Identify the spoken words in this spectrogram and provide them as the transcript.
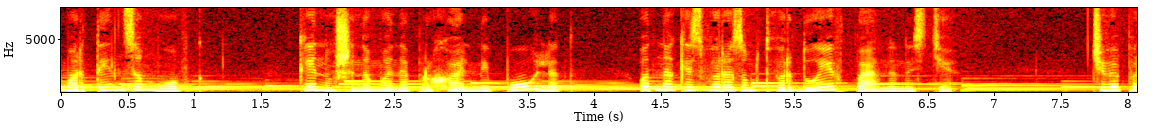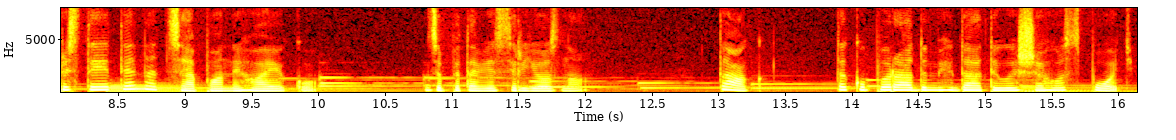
Мартин замовк, кинувши на мене прохальний погляд, однак із виразом твердої впевненості. Чи ви пристаєте на це, пане Гаяку? запитав я серйозно. Так, таку пораду міг дати лише Господь.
